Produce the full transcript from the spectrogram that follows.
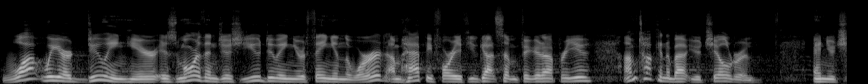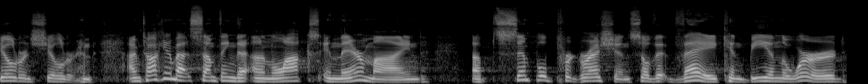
What we are doing here is more than just you doing your thing in the Word. I'm happy for you if you've got something figured out for you. I'm talking about your children and your children's children. I'm talking about something that unlocks in their mind a simple progression so that they can be in the Word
